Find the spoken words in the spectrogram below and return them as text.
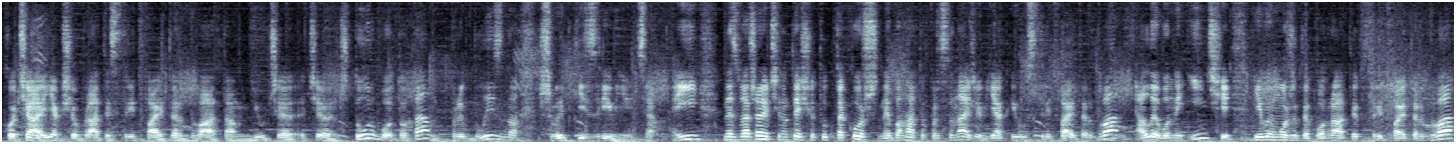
Хоча, якщо брати Street Fighter 2 там New Challenge Turbo, то там приблизно швидкість зрівнюється. І незважаючи на те, що тут також небагато персонажів, як і у Street Fighter 2, але вони інші, і ви можете пограти в Street Fighter 2,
